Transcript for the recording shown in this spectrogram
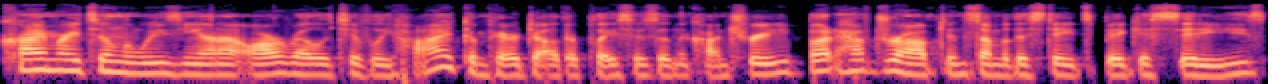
crime rates in Louisiana are relatively high compared to other places in the country, but have dropped in some of the state's biggest cities.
